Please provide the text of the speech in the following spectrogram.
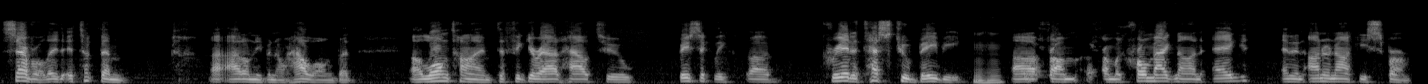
several it, it took them I don't even know how long, but a long time to figure out how to basically uh, create a test tube baby Mm-hmm. uh, from from a Cro-Magnon egg and an Anunnaki sperm,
